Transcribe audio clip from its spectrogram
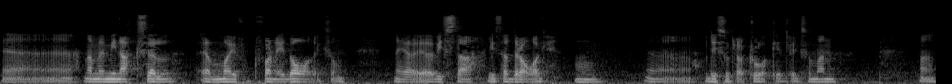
eh, men min axel ömmar ju fortfarande idag liksom. När jag gör vissa, vissa drag. mm. Eh, och det är såklart tråkigt liksom men Men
